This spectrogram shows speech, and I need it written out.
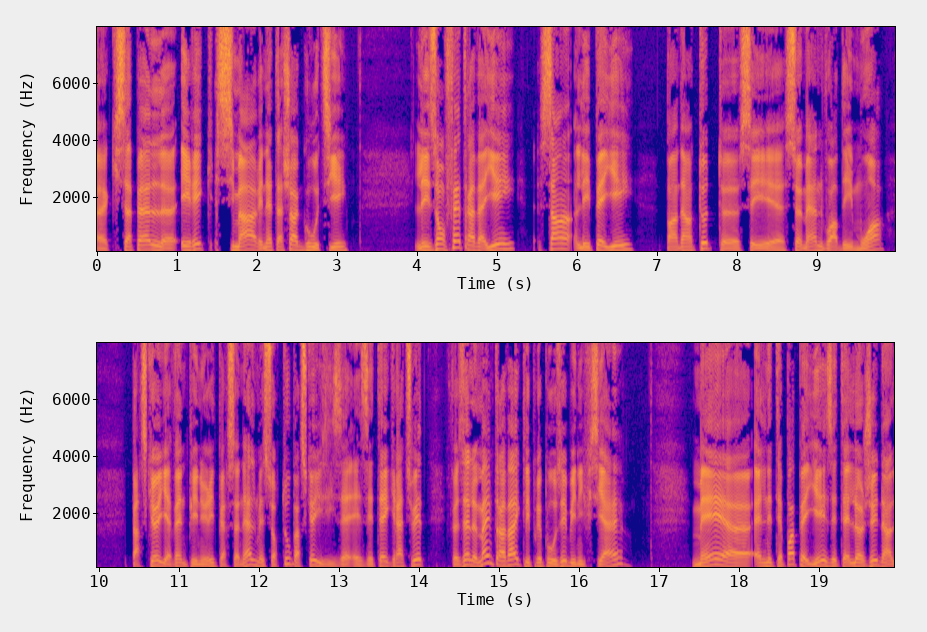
euh, qui s'appellent Éric Simard et Natacha Gauthier, les ont fait travailler sans les payer pendant toutes euh, ces euh, semaines, voire des mois, parce qu'il y avait une pénurie de personnel, mais surtout parce qu'elles étaient gratuites. Ils faisaient le même travail que les préposés bénéficiaires, mais euh, elles n'étaient pas payées. Elles étaient logées dans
